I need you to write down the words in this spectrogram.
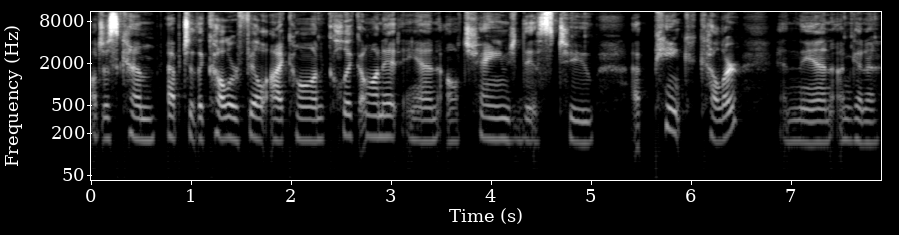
I'll just come up to the color fill icon, click on it, and I'll change this to a pink color. And then I'm going to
